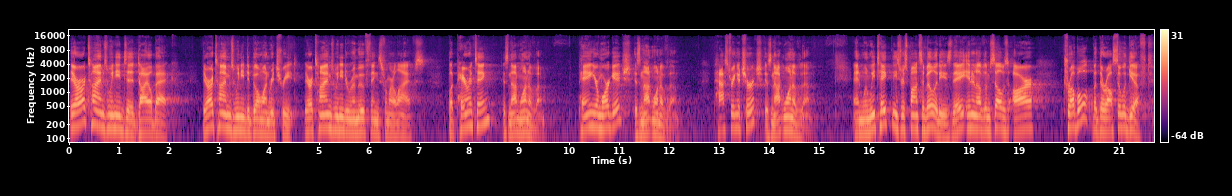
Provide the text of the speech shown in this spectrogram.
There are times we need to dial back. There are times we need to go on retreat. There are times we need to remove things from our lives. But parenting is not one of them. Paying your mortgage is not one of them. Pastoring a church is not one of them. And when we take these responsibilities, they in and of themselves are trouble, but they're also a gift.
